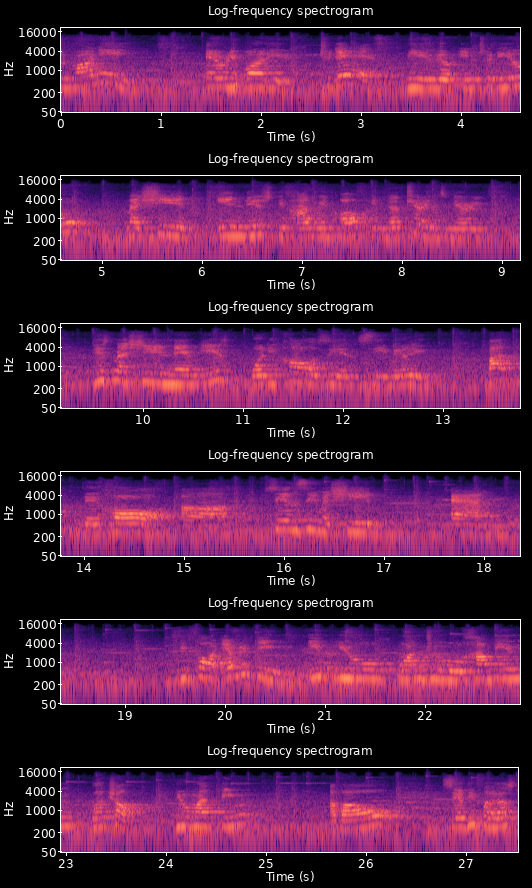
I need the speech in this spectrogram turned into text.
Good morning, everybody. Today we will introduce machine in this department of industrial engineering. This machine name is vertical CNC milling, but they call uh, CNC machine. And before everything, if you want to come in workshop, you must think about safety first.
